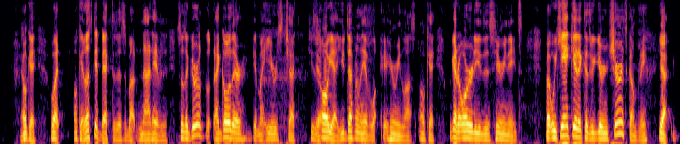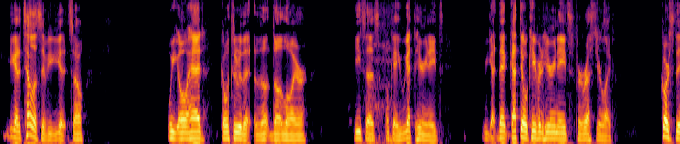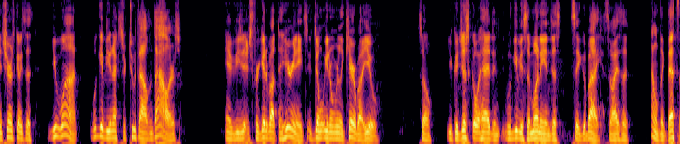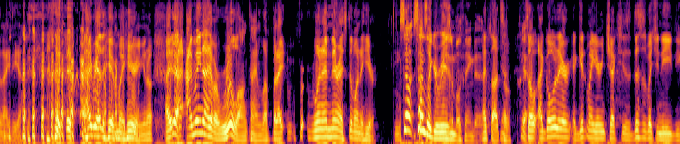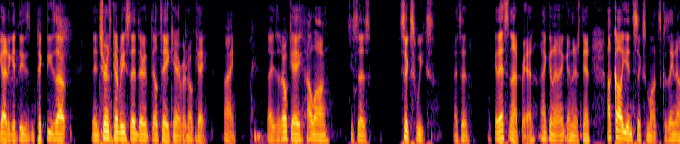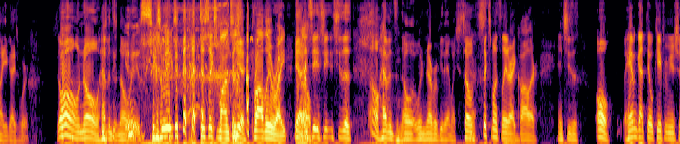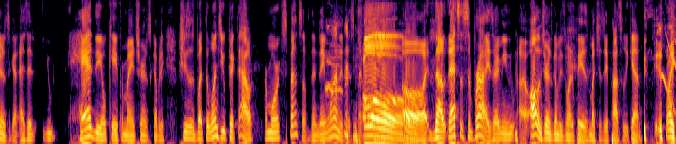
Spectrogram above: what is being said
Okay, what? Okay, let's get back to this about not having. it. So the girl, I go there, get my ears checked. She says, Yeah. "Oh yeah, you definitely have lo- hearing loss. Okay, we got to order you this hearing aids, but we can't get it because your insurance company. Yeah. You got to tell us if you get it. So we go ahead, go through the, the the lawyer. He says, "Okay, we got the hearing aids. We got that. Got the okay for the hearing aids for the rest of your life." Of course, the insurance company says, "You want? We'll give you an extra two thousand dollars, and if you just forget about the hearing aids, it don't we don't really care about you. So you could just go ahead and we'll give you some money and just say goodbye." So I said. I don't think that's an idea. I'd rather have my hearing. You know, I, I, I may not have a real long time left, but I for, when I'm there, I still want to hear. So, sounds like a reasonable thing to. I thought so. yeah. So I go there, I get my hearing checked. She says, "This is what you need. You got to get these and pick these out." The insurance company said they'll take care of it. Okay, fine. So I said, "Okay, how long?" She says, six weeks." I said, "Okay, that's not bad. I can, I can understand. I'll call you in six months because I know how you guys work." She said, oh no, heavens no! six weeks to six months is Yeah. probably right. Yeah, and she, she, she says, "Oh heavens, no, it would never be that much." So six months later, I call her, and she says, "Oh, I haven't got the okay from your insurance company." I said, "You had the okay from my insurance company." She says, "But the ones you picked out are more expensive than they wanted to spend." Oh, oh, now that's a surprise. I mean, uh, all insurance companies want to pay as much as they possibly can. right.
